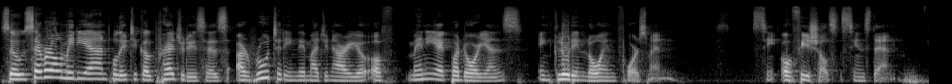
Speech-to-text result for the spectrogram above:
So several media and political prejudices are rooted in the imaginario of many Ecuadorians, including law enforcement officials since then.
